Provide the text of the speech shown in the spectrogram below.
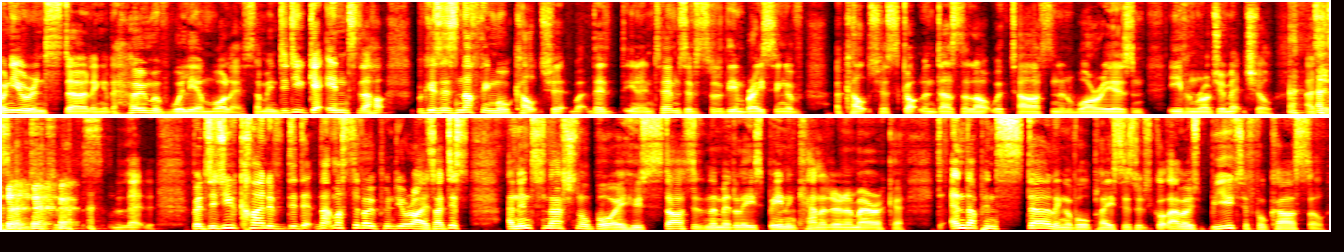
when you were in Stirling, at the home of William Wallace. I mean, did you get into the ho- because there's nothing more culture, but there's you know in terms of sort of the embracing of a culture, Scotland does a lot with tartan and warriors and even Roger Mitchell as his own sort of. Let, but did you kind of did it, that must have opened your eyes? I just an international boy who started in the Middle East, been in Canada and America, to end up in Stirling of all places, which got that most beautiful castle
